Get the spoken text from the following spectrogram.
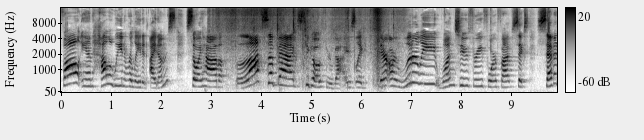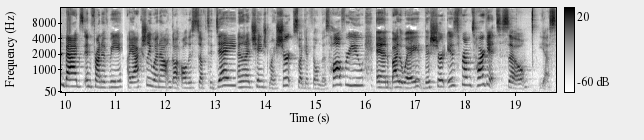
fall and Halloween related items. So I have lots of bags to go through, guys. Like, there are literally one, two, three, four, five, six, seven bags in front of me. I actually went out and got all this stuff today, and then I changed my shirt so I could film this haul for you. And by the way, this shirt is from Target. So yes,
